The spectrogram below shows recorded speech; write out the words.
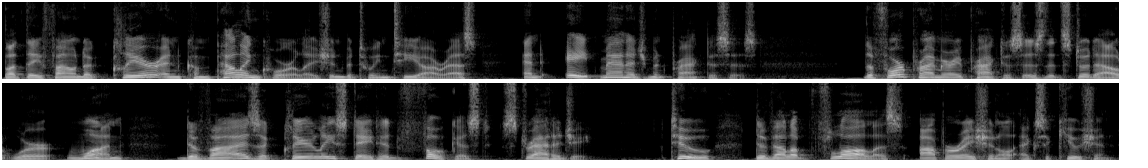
but they found a clear and compelling correlation between TRS and eight management practices. The four primary practices that stood out were 1 devise a clearly stated, focused strategy. 2. Develop flawless operational execution.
